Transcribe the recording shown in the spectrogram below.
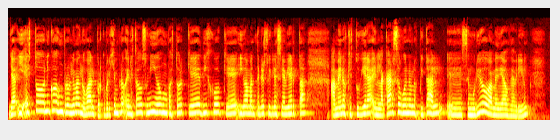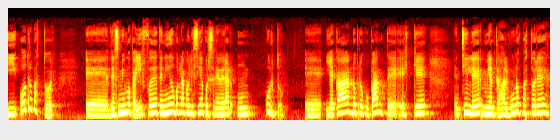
¿Ya? Y esto, Nico, es un problema global, porque, por ejemplo, en Estados Unidos, un pastor que dijo que iba a mantener su iglesia abierta a menos que estuviera en la cárcel o en el hospital, eh, se murió a mediados de abril. Y otro pastor eh, de ese mismo país fue detenido por la policía por celebrar un culto. Eh, y acá lo preocupante es que en Chile, mientras algunos pastores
